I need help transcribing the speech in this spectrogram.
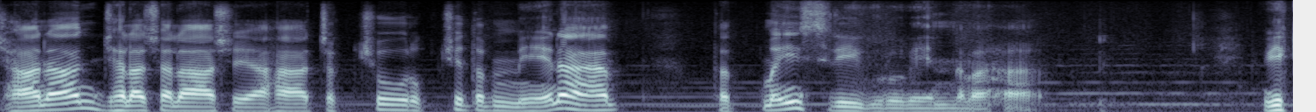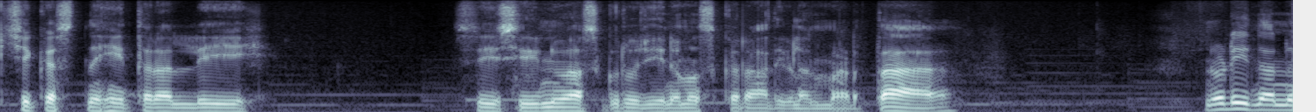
ಝಾನಾಂಜಲಶಲಾಶಯ ಚಕ್ಷುರುಕ್ಷಿತಂ ಮೇನ ತತ್ಮೈ ಶ್ರೀ ಗುರುವೇ ನಮಃ ವೀಕ್ಷಕ ಸ್ನೇಹಿತರಲ್ಲಿ ಶ್ರೀ ಶ್ರೀನಿವಾಸ ಗುರೂಜಿ ನಮಸ್ಕಾರಾದಿಗಳನ್ನು ಮಾಡ್ತಾ ನೋಡಿ, ನಾನು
